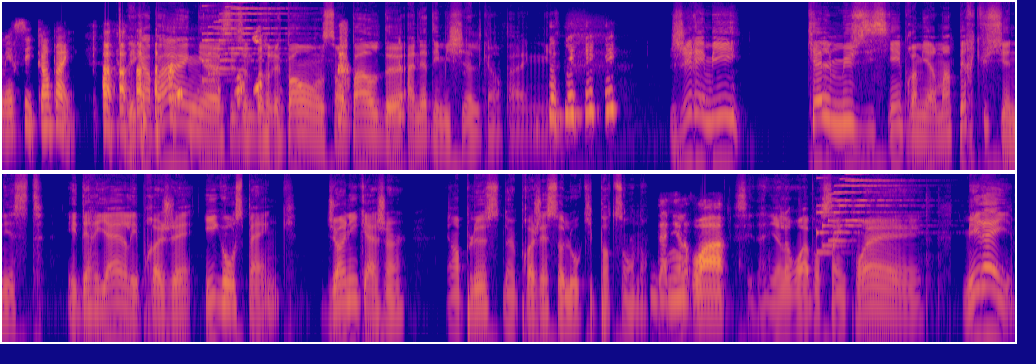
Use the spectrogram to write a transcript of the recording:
merci. Campagne. Les campagnes, c'est une bonne réponse. On parle de Annette et Michel Campagne. Jérémy, Quel musicien, premièrement percussionniste, est derrière les projets Ego Spank, Johnny Cajun, et en plus d'un projet solo qui porte son nom? Daniel Roy. C'est Daniel Roy pour 5 points. Mireille,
